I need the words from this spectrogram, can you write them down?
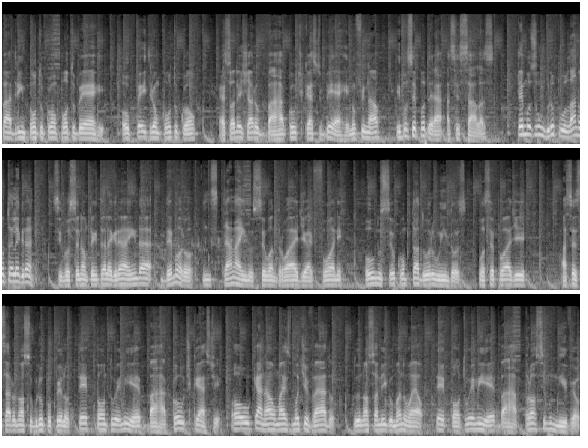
padrim.com.br ou patreon.com, é só deixar o barra CoachCastBR no final e você poderá acessá-las. Temos um grupo lá no Telegram. Se você não tem Telegram ainda, demorou. Instala aí no seu Android, iPhone ou no seu computador Windows. Você pode acessar o nosso grupo pelo t.me barra coachcast ou o canal mais motivado do nosso amigo Manuel, t.me barra próximo nível.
